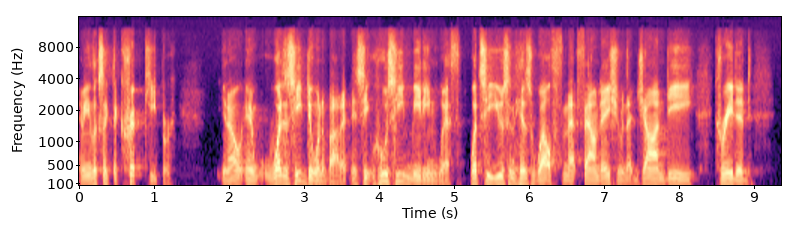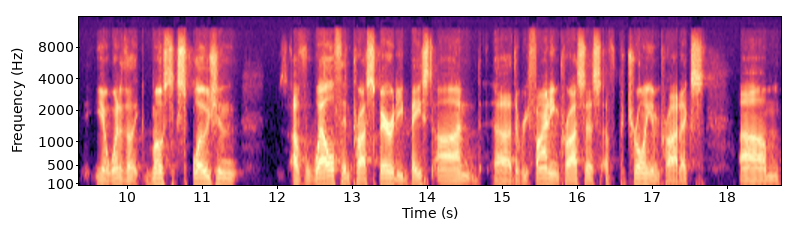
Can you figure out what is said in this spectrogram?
I mean, he looks like the crypt keeper, you know, and what is he doing about it? Is he, who's he meeting with? What's he using his wealth from that foundation that John D created, you know, one of the most explosion of wealth and prosperity based on uh, the refining process of petroleum products. Um,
